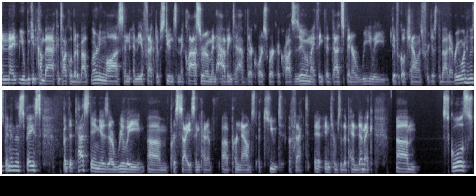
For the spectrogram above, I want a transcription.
and I, we could come back and talk a little bit about learning loss and, and the effect of students in the classroom and having to have their coursework across Zoom. I think that that's been a really difficult challenge for just about everyone who's been in this space. But the testing is a really um, precise and kind of uh, pronounced acute effect in, in, terms of the pandemic. Um, schools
